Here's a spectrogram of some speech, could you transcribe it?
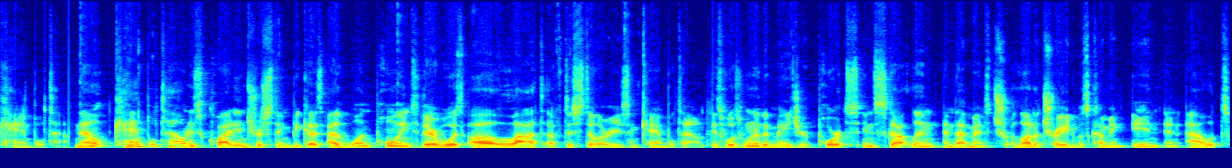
Campbeltown. Now, Campbeltown is quite interesting because at one point there was a lot of distilleries in Campbeltown. It was one of the major ports in Scotland and that meant a lot of trade was coming in and out.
